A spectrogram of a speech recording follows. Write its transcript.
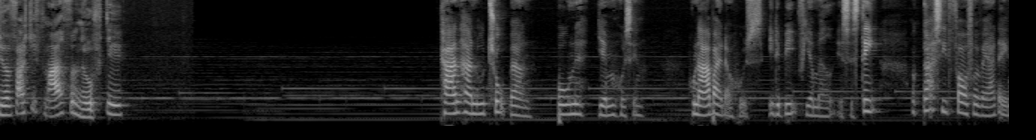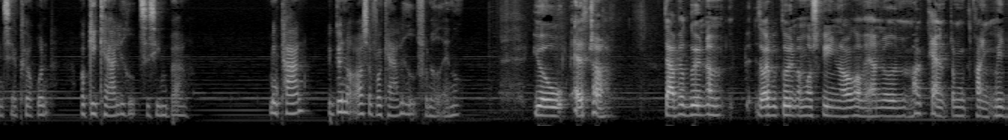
de var faktisk meget fornuftige. Karen har nu to børn boende hjemme hos hende. Hun arbejder hos EDB-firmaet SSD og gør sit for at få hverdagen til at køre rundt og give kærlighed til sine børn. Men Karen begynder også at få kærlighed for noget andet. Jo, altså, der begynder, der begynder måske nok at være noget markant omkring mit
